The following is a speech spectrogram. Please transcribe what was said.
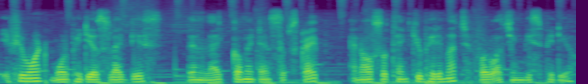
If you want more videos like this then like comment and subscribe. And also thank you very much for watching this video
